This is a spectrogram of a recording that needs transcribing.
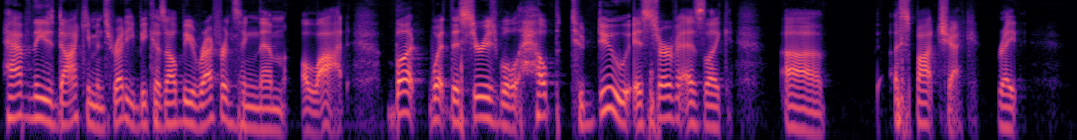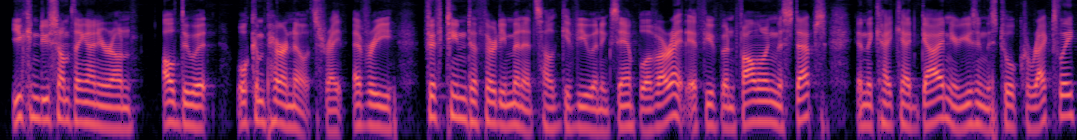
have these documents ready because i'll be referencing them a lot but what this series will help to do is serve as like uh, a spot check, right? You can do something on your own. I'll do it. We'll compare notes, right? Every 15 to 30 minutes, I'll give you an example of, all right, if you've been following the steps in the KiCad guide and you're using this tool correctly,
